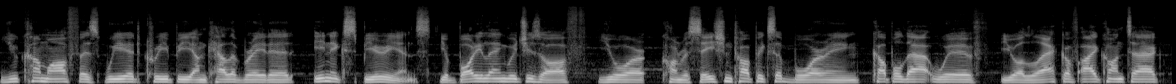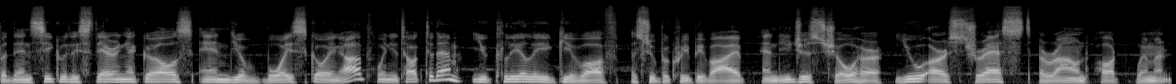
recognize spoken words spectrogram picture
You come off as weird, creepy, uncalibrated, inexperienced. Your body language is off. Your conversation topics are boring. Couple that with your lack of eye contact, but then secretly staring at girls and your voice going up when you talk to them. You clearly give off a super creepy vibe and you just show her you are stressed around hot women.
